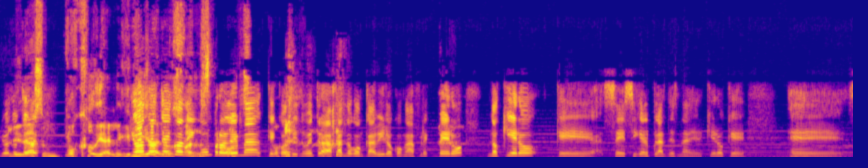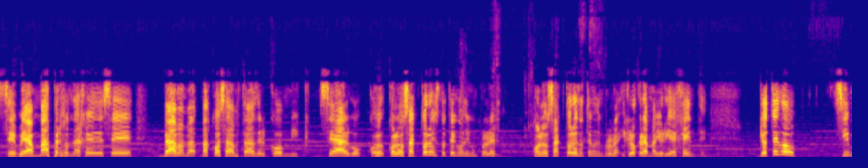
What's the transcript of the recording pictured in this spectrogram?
yo no Le tengo- das un poco de alegría. Yo a no los tengo fans ningún problema que continúen trabajando con Cavill o con Affleck, pero no quiero que se siga el plan de Snyder. Quiero que eh, se vean más personajes de DC, vean más, más cosas adaptadas del cómic, sea algo. Con, con los actores no tengo ningún problema. Con los actores no tengo ningún problema. Y creo que la mayoría de gente. Yo tengo. sí,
